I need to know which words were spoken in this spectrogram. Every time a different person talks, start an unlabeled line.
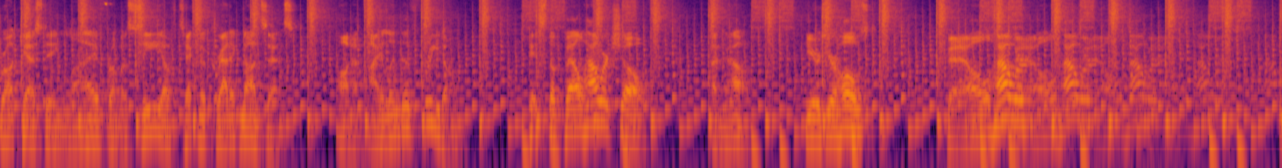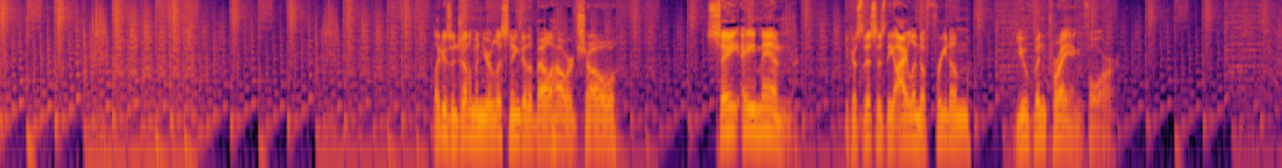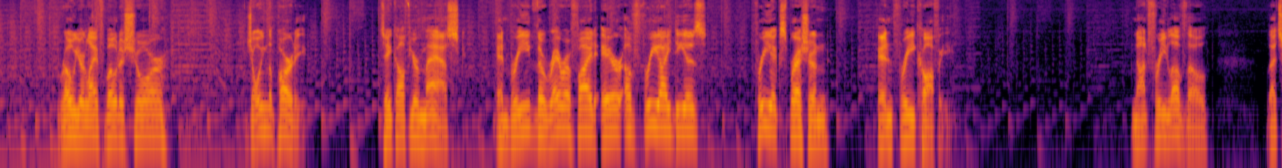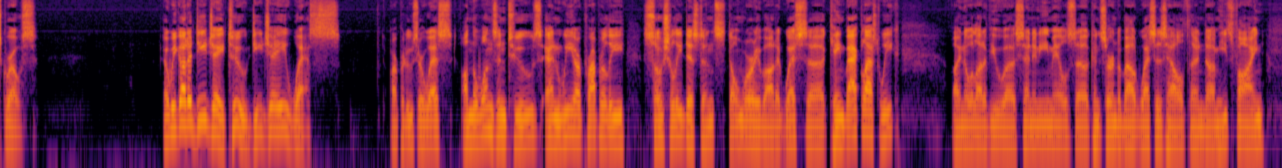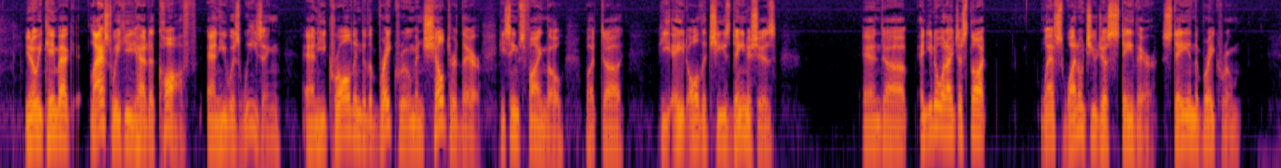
Broadcasting live from a sea of technocratic nonsense on an island of freedom. It's the Bell Howard Show. And now, here's your host, Bell Howard. Bell Howard. Bell Howard. Bell Howard. Ladies and gentlemen, you're listening to the Bell Howard Show. Say amen, because this is the island of freedom you've been praying for. Row your lifeboat ashore, join the party, take off your mask, and breathe the rarefied air of free ideas, free expression, and free coffee. Not free love, though. That's gross. And we got a DJ, too, DJ Wes. Our producer, Wes, on the ones and twos, and we are properly socially distanced. Don't worry about it. Wes uh, came back last week. I know a lot of you uh, sent in emails uh, concerned about Wes's health, and um, he's fine. You know, he came back last week, he had a cough, and he was wheezing and he crawled into the break room and sheltered there. He seems fine though, but uh, he ate all the cheese danishes. And uh, and you know what? I just thought, Wes, why don't you just stay there? Stay in the break room.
